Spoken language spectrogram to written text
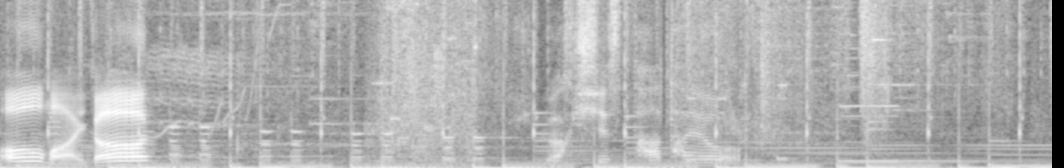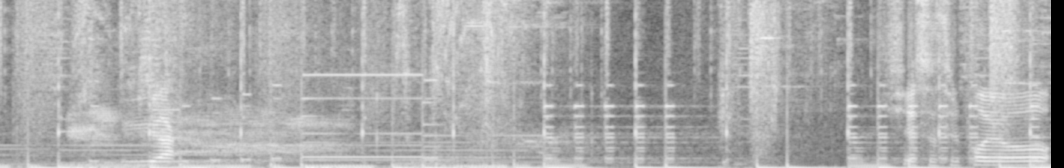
오 마이 갓. 으악 CS 다 타요. 으악. CS 슬퍼요.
